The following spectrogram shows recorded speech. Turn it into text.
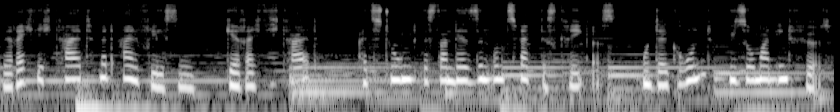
Gerechtigkeit mit einfließen. Gerechtigkeit als Tugend ist dann der Sinn und Zweck des Krieges und der Grund, wieso man ihn führt.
